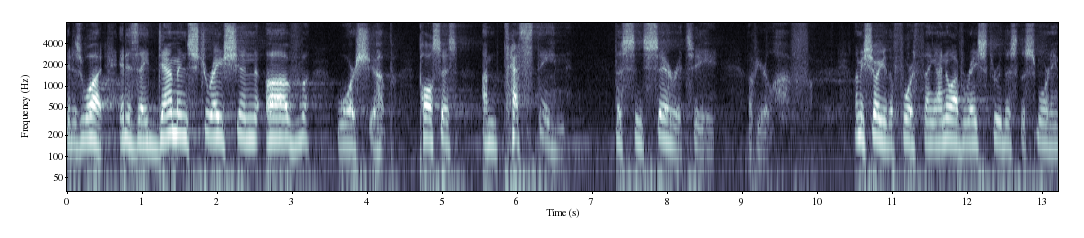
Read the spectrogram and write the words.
it is what? It is a demonstration of worship. Paul says, I'm testing the sincerity. Let me show you the fourth thing. I know I've raced through this this morning,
